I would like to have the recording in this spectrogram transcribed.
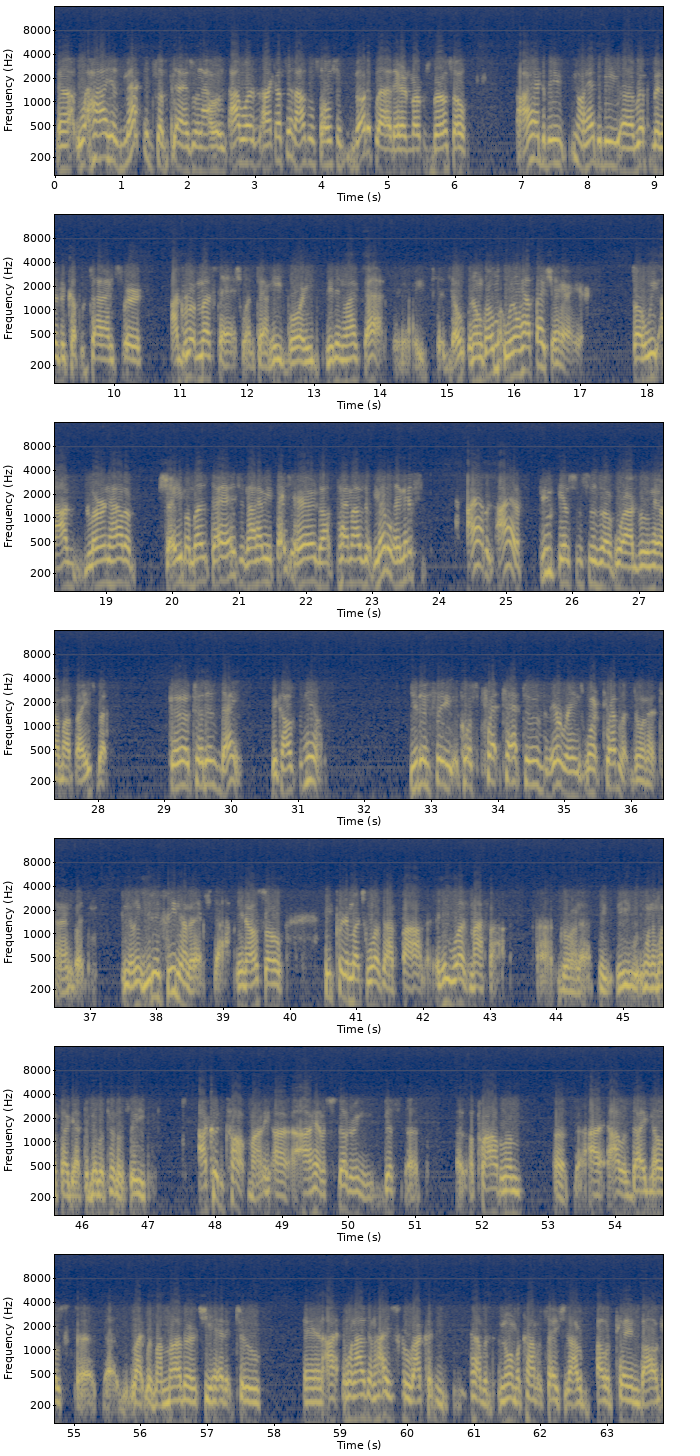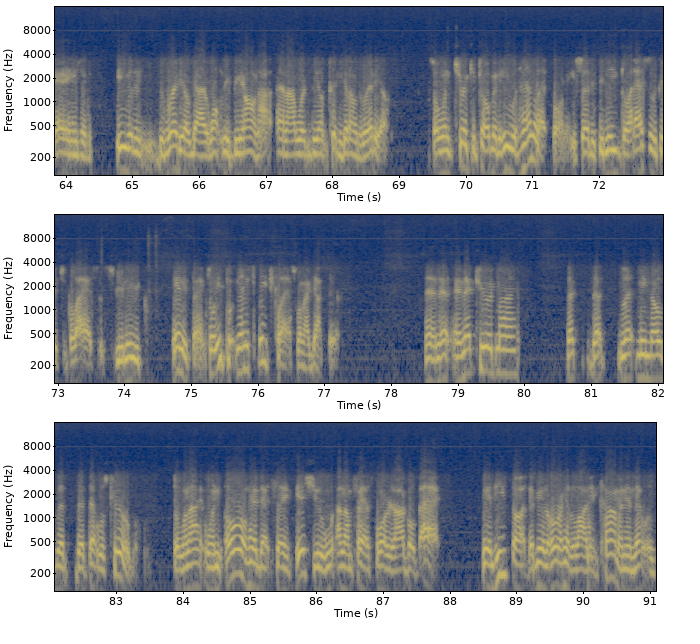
Now, how his method sometimes when I was, I was, like I said, I was a social butterfly there in Murfreesboro, so I had to be, you know, I had to be uh, reprimanded a couple of times for, I grew a mustache one time. He, boy, he, he didn't like that. You know, he said, "Nope, we don't grow, we don't have facial hair here." So we, I learned how to shave a mustache and not have any facial hair the time I was at middle. And this, I haven't. I had a few instances of where I grew hair on my face, but to to this day because of him. You didn't see, of course, tattoos and earrings weren't prevalent during that time, but you know you didn't see none of that stuff. You know, so he pretty much was our father, and he was my father uh, growing up. He, he when once I got to Middle Tennessee, I couldn't talk, Monty. I, I had a stuttering dis, uh, a problem. Uh, I, I was diagnosed uh, uh, like with my mother. She had it too. And I, when I was in high school, I couldn't have a normal conversation. I would, I would play in ball games, and even the radio guy would want me to be on, I, and I wouldn't be, couldn't get on the radio. So when Trickey told me that he would handle that for me, he said, if you need glasses, we'll get you glasses. If you need anything. So he put me in a speech class when I got there. And that, and that cured my, that, that let me know that, that that was curable. So when I, when Oral had that same issue, and I'm fast forwarding, I'll go back, then he thought that me and Oral had a lot in common, and that was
